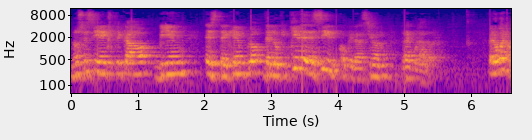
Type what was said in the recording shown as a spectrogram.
No sé si he explicado bien este ejemplo de lo que quiere decir cooperación reguladora. Pero bueno,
